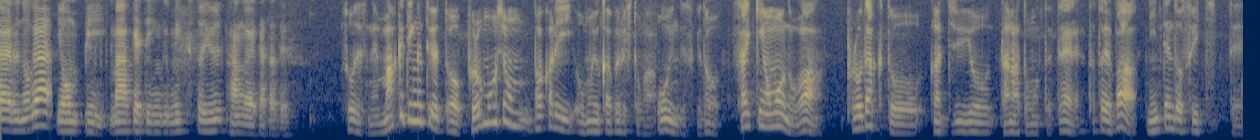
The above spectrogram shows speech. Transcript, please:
えるのが 4P マーケティングミックスという考え方です。そうですね。マーケティングというとプロモーションばかり思い浮かべる人が多いんですけど最近思うのはプロダクトが重要だなと思ってて例えば任天堂スイッチって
